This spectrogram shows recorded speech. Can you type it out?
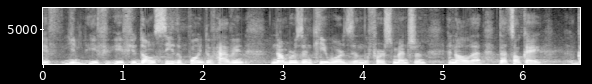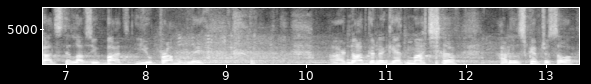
If you, if, if you don't see the point of having numbers and keywords and the first mention and all that, that's okay. God still loves you, but you probably are not going to get much of, out of the scripture. So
